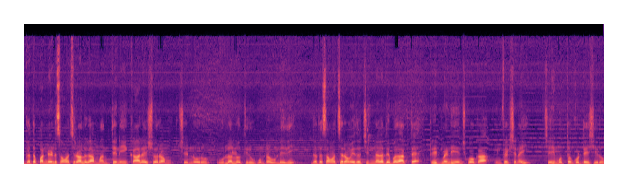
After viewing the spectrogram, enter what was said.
గత పన్నెండు సంవత్సరాలుగా మంతిని కాళేశ్వరం చెన్నూరు ఊర్లలో తిరుగుకుంటూ ఉండేది. గత సంవత్సరం ఏదో చిన్నగా దెబ్బ తాకితే ట్రీట్మెంట్ చేయించుకోక ఇన్ఫెక్షన్ అయ్యి చేయి మొత్తం కొట్టేసిరు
